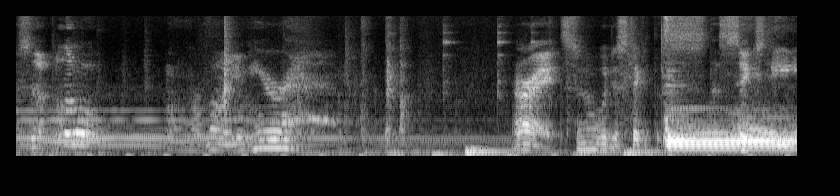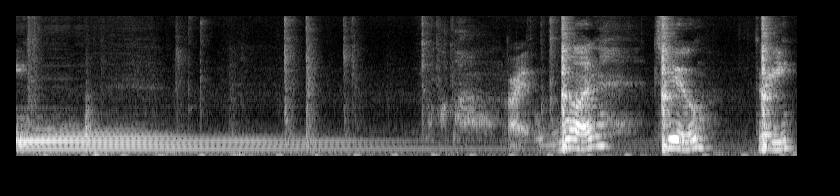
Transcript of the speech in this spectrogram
this up a little. More volume here. All right. So we'll just stick at the, the 60. All right. One, two, three,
